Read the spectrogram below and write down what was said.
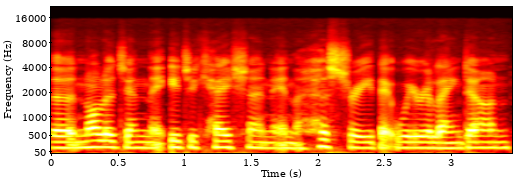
the knowledge and the education and the history that we were laying down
